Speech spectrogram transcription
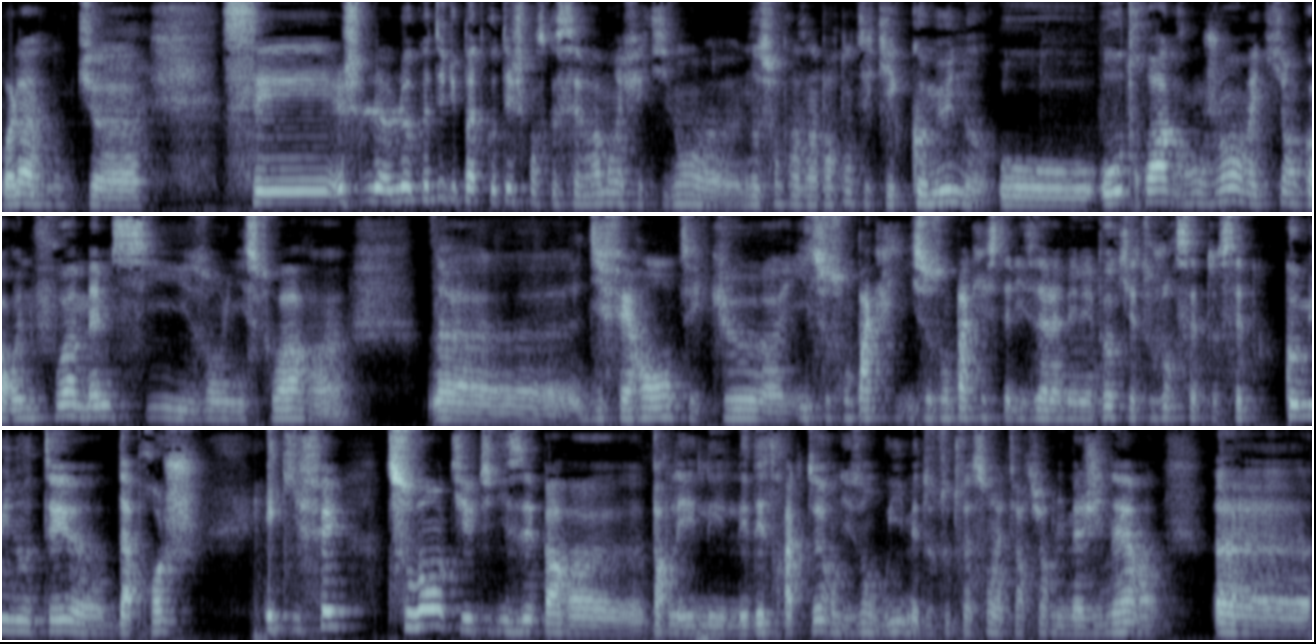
voilà. Donc euh, c'est le, le, côté du pas de côté. Je pense que c'est vraiment effectivement une notion très importante et qui est commune aux, aux trois grands genres et qui encore une fois, même s'ils ont une histoire euh, différentes et que euh, ils se sont pas ils se sont pas cristallisés à la même époque, il y a toujours cette cette communauté euh, d'approche et qui fait souvent qui est utilisée par euh, par les, les, les, détracteurs en disant oui mais de toute façon la littérature de l'imaginaire euh,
